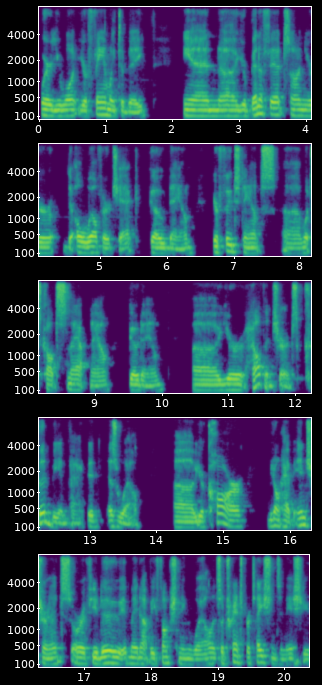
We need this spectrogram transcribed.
where you want your family to be. And uh, your benefits on your the old welfare check go down. Your food stamps, uh, what's called SNAP now, go down. Uh, your health insurance could be impacted as well. Uh, your car you don't have insurance, or if you do, it may not be functioning well. And so transportation is an issue.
